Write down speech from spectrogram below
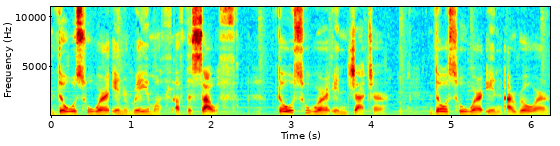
those who were in Ramoth of the south, those who were in Jattir, those who were in Aroer,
